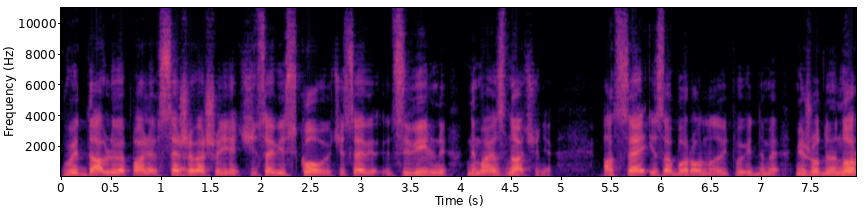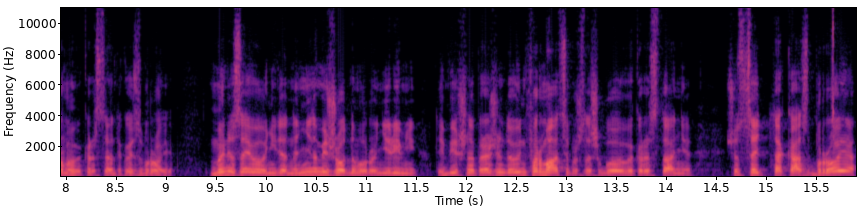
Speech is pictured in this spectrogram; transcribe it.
Видавлює, палює все живе, що є. Чи це військовий, чи це цивільний, не має значення. А це і заборонено відповідними міжнародними нормами використання такої зброї. Ми не заявили ніде ні на міжнародному рівні рівні, тим більше напередження до інформації про те, що було використання, що це така зброя,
